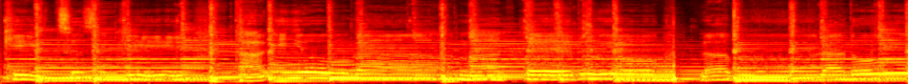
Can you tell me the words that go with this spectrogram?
き続き。太陽が待ってるよ。ラブラドー。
